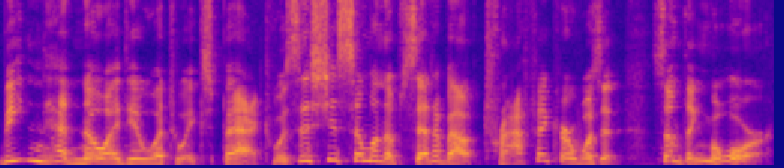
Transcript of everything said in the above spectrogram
Beaton had no idea what to expect. Was this just someone upset about traffic, or was it something more?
